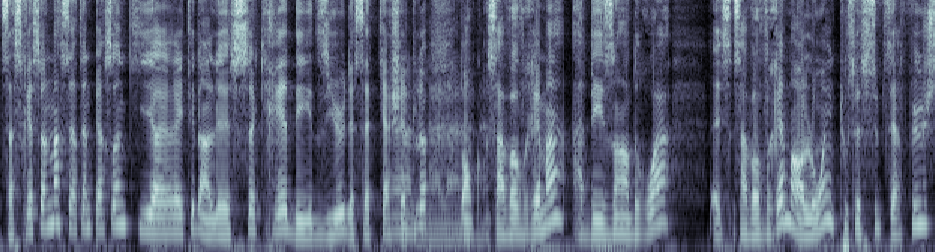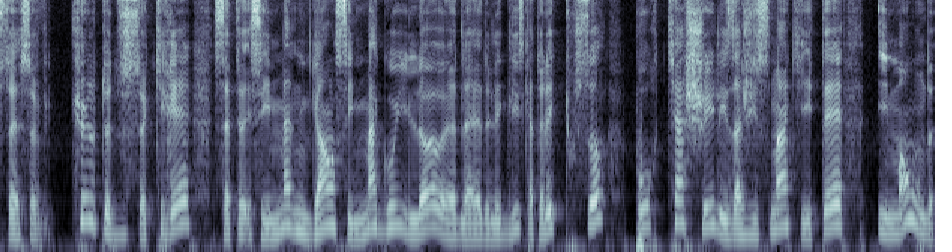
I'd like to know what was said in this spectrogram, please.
Ça serait seulement certaines personnes qui auraient été dans le secret des dieux de cette cachette-là. Ah Donc ça va vraiment à des endroits euh, ça va vraiment loin, tout ce subterfuge, ce, culte du secret, ces manigances, ces magouilles-là euh, de l'Église catholique, tout ça pour cacher les agissements qui étaient immondes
